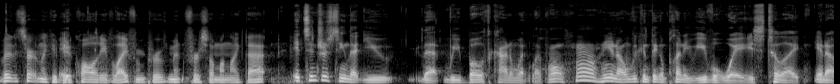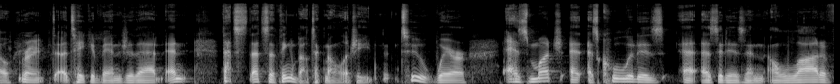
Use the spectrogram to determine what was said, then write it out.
but it certainly could be a quality of life improvement for someone like that. It's interesting that you that we both kind of went like well you know we can think of plenty of evil ways to like you know Right. uh, take advantage of that. And that's that's the thing about technology too where as much as cool it is as it is and a lot of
